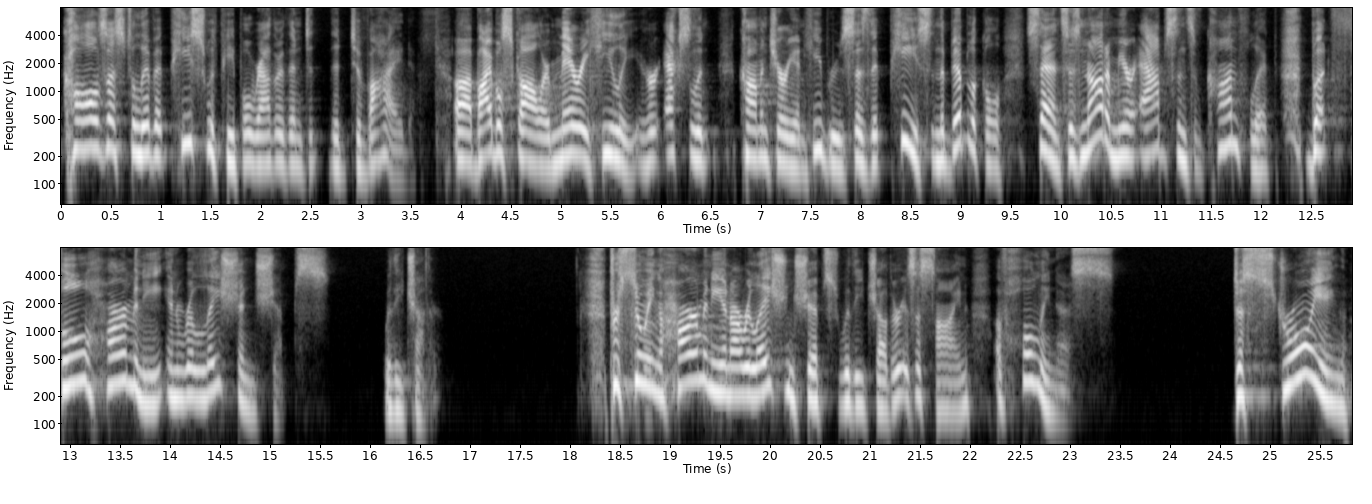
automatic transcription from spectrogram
calls us to live at peace with people rather than to, divide. Uh, Bible scholar Mary Healy, her excellent commentary in Hebrews, says that peace in the biblical sense is not a mere absence of conflict, but full harmony in relationships with each other. Pursuing harmony in our relationships with each other is a sign of holiness. Destroying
